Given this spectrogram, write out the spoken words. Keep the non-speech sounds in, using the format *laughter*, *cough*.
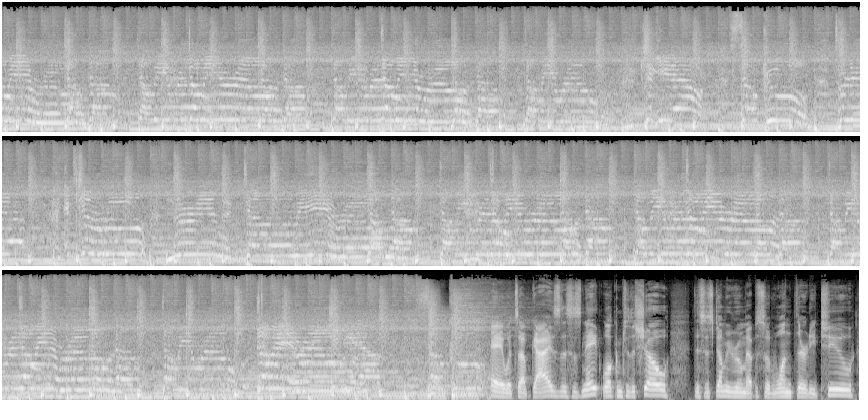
What's up, guys? This is Nate. Welcome to the show. This is Dummy Room episode 132.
